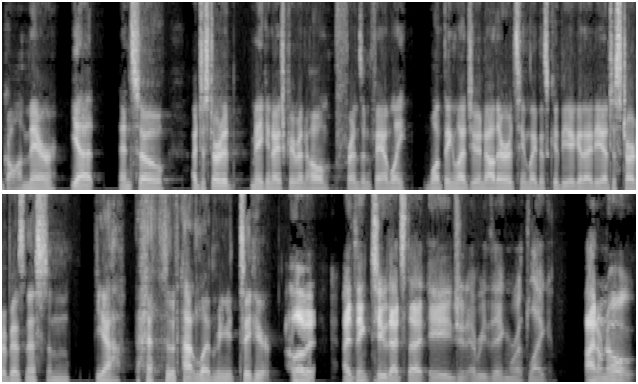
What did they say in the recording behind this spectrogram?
gone there yet. And so I just started making ice cream at home, friends and family. One thing led to another. It seemed like this could be a good idea to start a business. And yeah, that led me to here. I love it. I think too that's that age and everything with like I don't know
